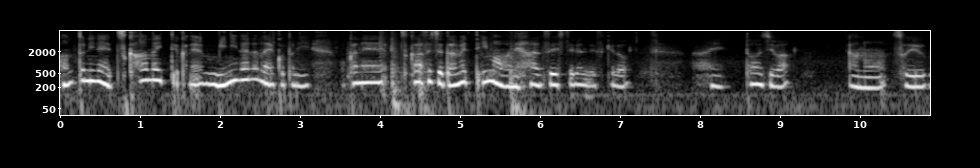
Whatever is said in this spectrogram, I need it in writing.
本当にね使わないっていうかね身にならないことにお金使わせちゃダメって今はね反省してるんですけど、はい、当時はあのそういう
